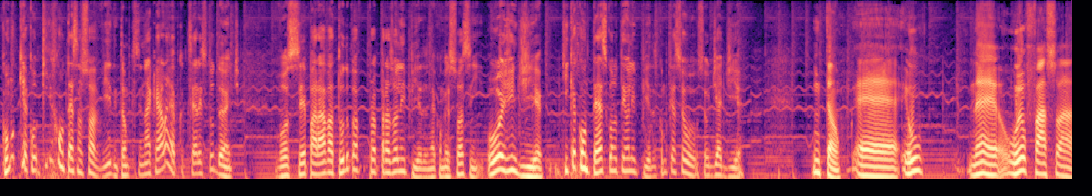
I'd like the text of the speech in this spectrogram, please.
Como que, que, que acontece na sua vida, então? Porque se naquela época que você era estudante, você parava tudo para as Olimpíadas, né? Começou assim. Hoje em dia, o que, que acontece quando tem Olimpíadas? Como que é seu seu dia a dia? Então, é, eu, né, ou eu faço a-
